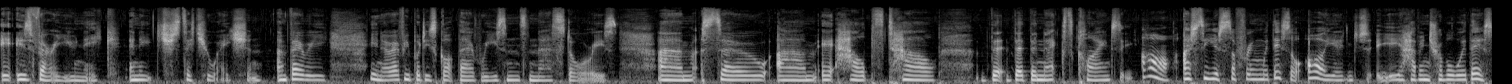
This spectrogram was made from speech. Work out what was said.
it is very unique in each situation and very, you know, everybody's got their reasons and their stories. Um, so um, it helps tell the, the, the, next client, oh, I see you're suffering with this, or oh, you're, you're having trouble with this.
